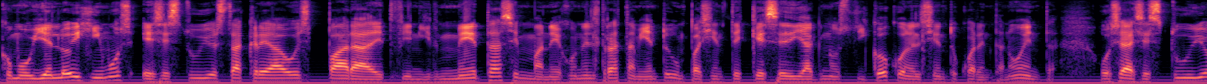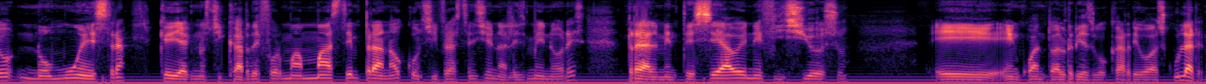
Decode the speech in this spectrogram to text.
Como bien lo dijimos, ese estudio está creado es para definir metas en manejo en el tratamiento de un paciente que se diagnosticó con el 140-90. O sea, ese estudio no muestra que diagnosticar de forma más temprana o con cifras tensionales menores realmente sea beneficioso eh, en cuanto al riesgo cardiovascular.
